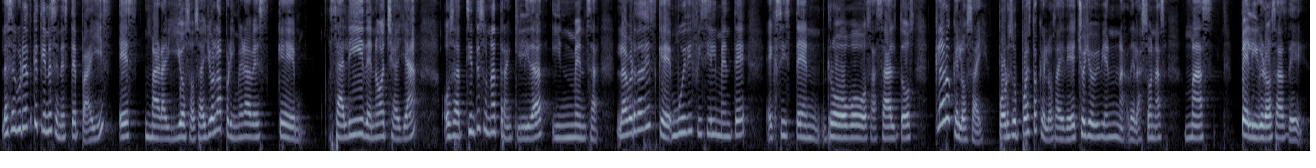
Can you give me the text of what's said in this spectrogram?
La seguridad que tienes en este país es maravillosa. O sea, yo la primera vez que salí de noche allá, o sea, sientes una tranquilidad inmensa. La verdad es que muy difícilmente existen robos, asaltos. Claro que los hay, por supuesto que los hay. De hecho, yo viví en una de las zonas más peligrosas de,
